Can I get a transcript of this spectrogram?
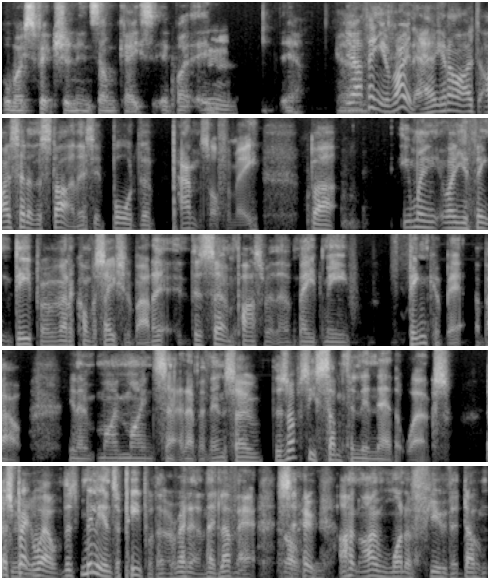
almost fiction in some case, but it, mm. yeah. Um, yeah, I think you're right there. You know, I, I said at the start of this, it bored the pants off of me, but when when you think deeper, we've had a conversation about it. There's certain parts of it that have made me think a bit about, you know, my mindset and everything. So there's obviously something in there that works. Especially, mm. well, there's millions of people that are read it and they love it. So oh. I'm I'm one of few that don't.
